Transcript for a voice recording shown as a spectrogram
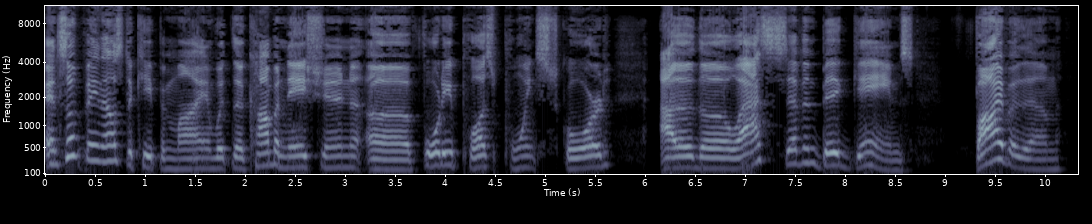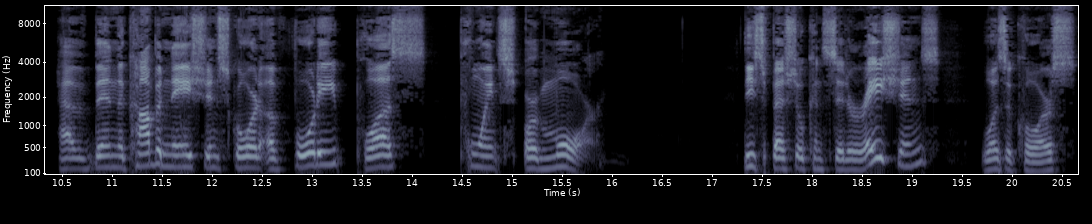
And something else to keep in mind with the combination of 40 plus points scored, out of the last seven big games, five of them have been the combination scored of 40 plus points or more. These special considerations was, of course,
